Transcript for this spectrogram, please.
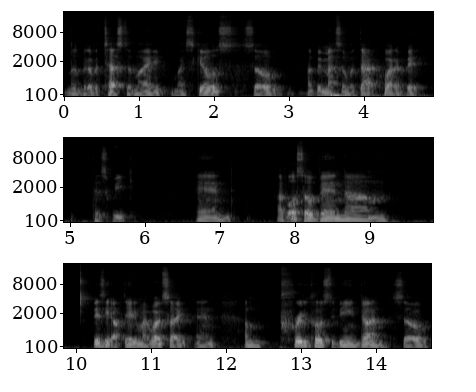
little bit of a test of my, my skills. So I've been messing with that quite a bit this week and I've also been um, busy updating my website, and I'm pretty close to being done. So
